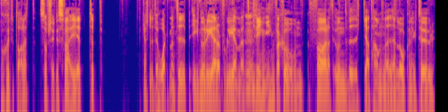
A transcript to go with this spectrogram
på 70-talet, så försökte Sverige typ kanske lite hårt, men typ ignorera problemet Mm. kring inflation för att undvika att hamna i en lågkonjunktur.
